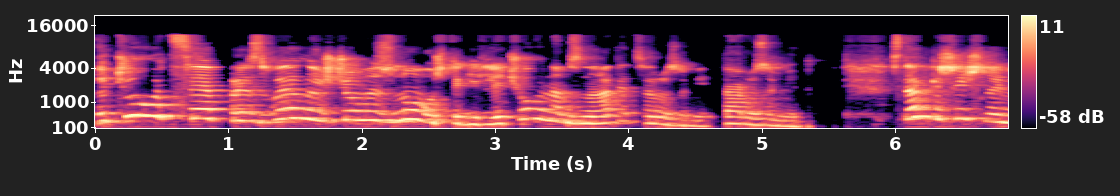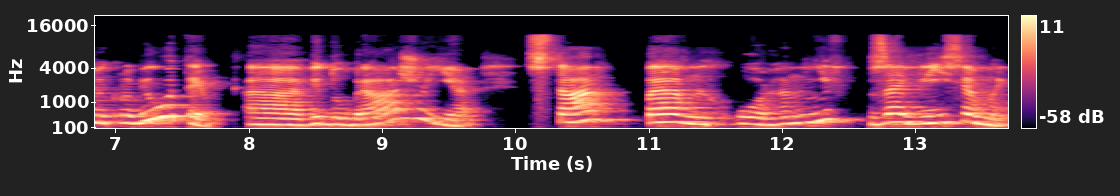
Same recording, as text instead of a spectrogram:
До чого це призвело, і що ми знову ж таки, для чого нам знати це розуміти та розуміти? Стан кишечної мікробіоти е, відображує стан певних органів за вісями,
